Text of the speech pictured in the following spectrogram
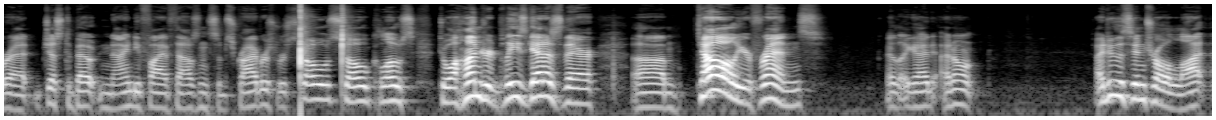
We're at just about 95,000 subscribers. We're so, so close to 100. Please get us there. Um, tell all your friends. Like, I, I don't... I do this intro a lot,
